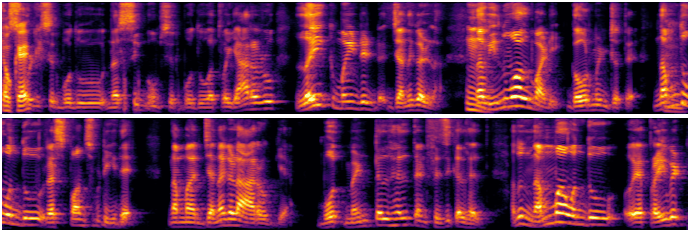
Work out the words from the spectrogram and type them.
ಹಾಸ್ಪಿಟಲ್ಸ್ ಇರ್ಬೋದು ನರ್ಸಿಂಗ್ ಹೋಮ್ಸ್ ಇರ್ಬೋದು ಅಥವಾ ಯಾರು ಲೈಕ್ ಮೈಂಡೆಡ್ ಜನಗಳನ್ನ. ನಾವು ಇನ್ವಾಲ್ವ್ ಮಾಡಿ ಗೌರ್ಮೆಂಟ್ ಜೊತೆ. ನಮ್ದು ಒಂದು ರೆಸ್ಪಾನ್ಸಿಬಿಲಿಟಿ ಇದೆ. ನಮ್ಮ ಜನಗಳ ಆರೋಗ್ಯ. Both mental health and physical health ಅದು ನಮ್ಮ ಒಂದು ಪ್ರೈವೇಟ್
